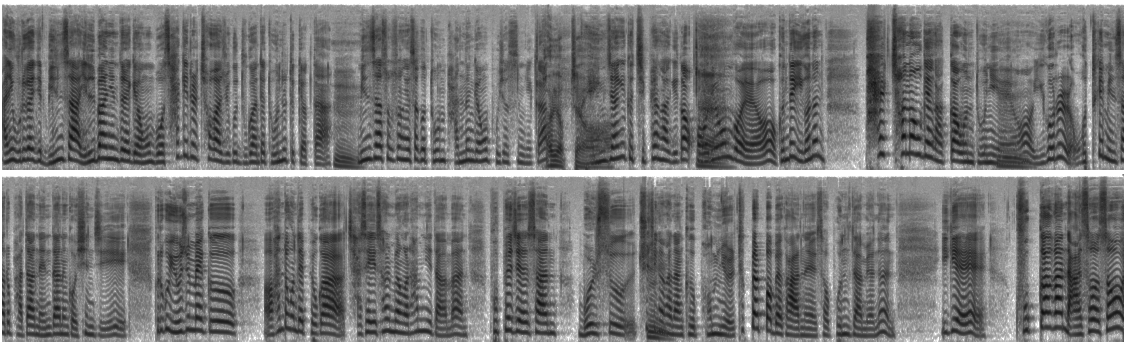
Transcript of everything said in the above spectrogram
아니 우리가 이제 민사 일반인들의 경우 뭐 사기를 쳐가지고 누구한테 돈을 뜯겼다. 음. 민사 소송에서 그 돈 받는 경우 보셨습니까? 거의 없죠. 굉장히 그 집행하기가 네. 어려운 거예요. 근데 이거는 8천억에 가까운 돈이에요. 음. 이거를 어떻게 민사로 받아낸다는 것인지. 그리고 요즘에 그 어, 한동훈 대표가 자세히 설명을 합니다만 부패 재산 몰수 추징에 음. 관한 그 법률 특별법에 관해서 본다면은 이게 국가가 나서서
